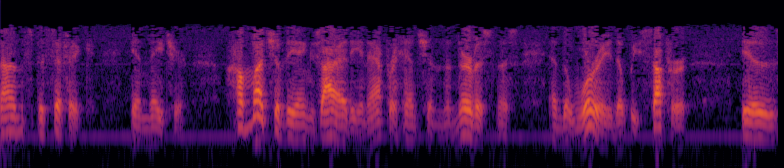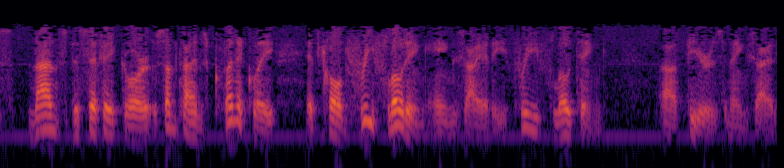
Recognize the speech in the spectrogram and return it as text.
nonspecific in nature. How much of the anxiety and apprehension, the nervousness, and the worry that we suffer is nonspecific or sometimes clinically it's called free floating anxiety, free floating uh, fears and anxiety.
